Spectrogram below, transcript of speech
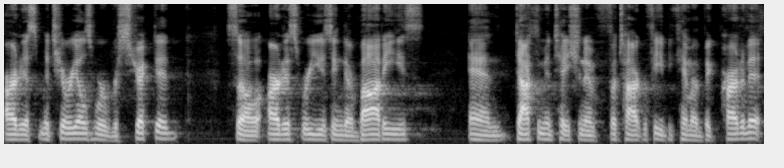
artist materials were restricted. So artists were using their bodies, and documentation and photography became a big part of it.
